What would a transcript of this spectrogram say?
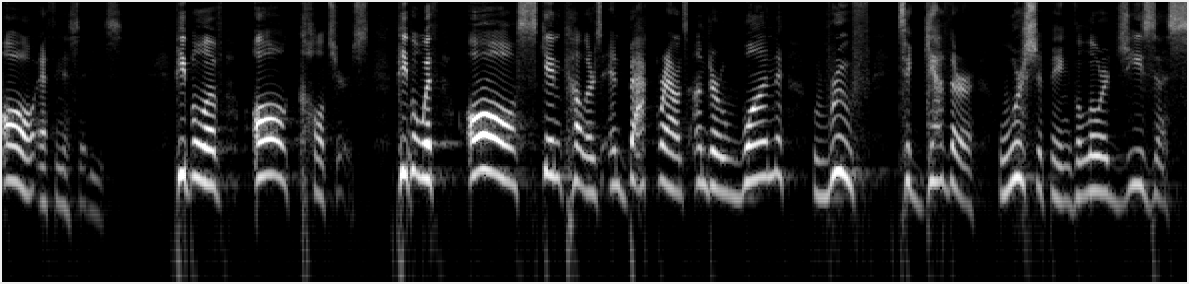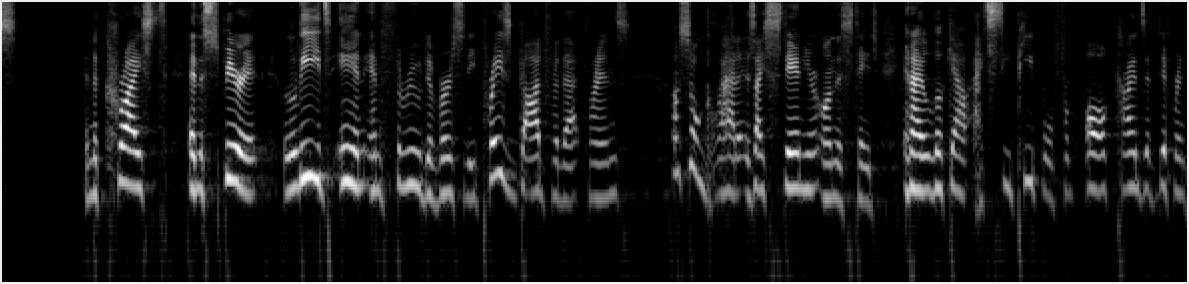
all ethnicities, people of all cultures, people with all skin colors and backgrounds under one roof together, worshiping the Lord Jesus. And the Christ and the Spirit leads in and through diversity. Praise God for that, friends. I'm so glad as I stand here on this stage and I look out, I see people from all kinds of different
